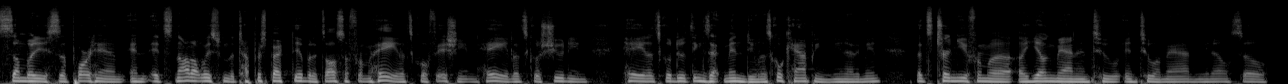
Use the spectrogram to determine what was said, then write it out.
somebody to support him. And it's not always from the tough perspective but it's also from hey let's go fishing. Hey let's go shooting. Hey let's go do things that men do. Let's go camping. You know what i mean? Let's turn you from a, a young man into into a man you know? So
